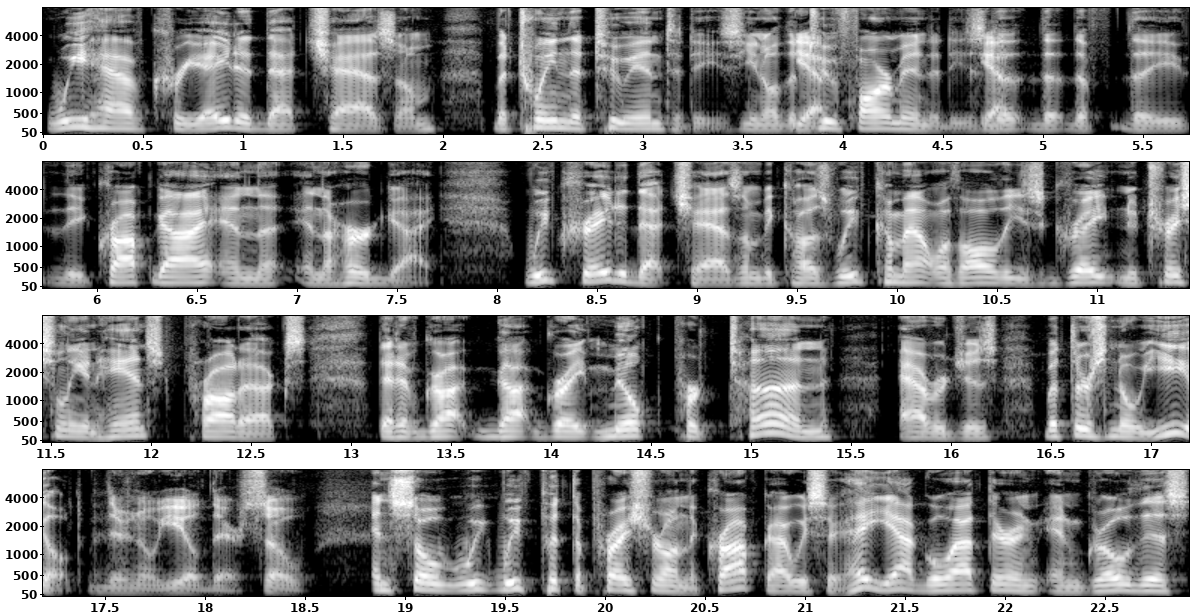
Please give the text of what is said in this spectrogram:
We have created that chasm between the two entities. You know, the Yeah. two farm entities, Yeah. the, the, the the the crop guy and the and the herd guy. We've created that chasm because we've come out with all these great nutritionally enhanced products that have got, got great milk per ton averages, but there's no yield. there's no yield there so And so we, we've put the pressure on the crop guy. We say, hey, yeah, go out there and, and grow this,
